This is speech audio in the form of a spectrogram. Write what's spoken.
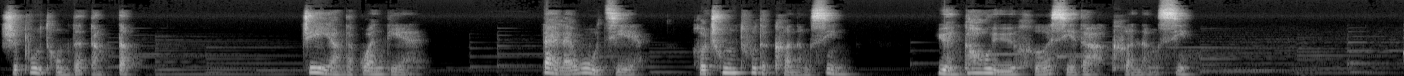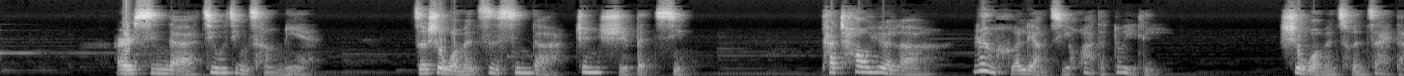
是不同的，等等。这样的观点带来误解和冲突的可能性，远高于和谐的可能性。而心的究竟层面，则是我们自心的真实本性，它超越了任何两极化的对立，是我们存在的。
